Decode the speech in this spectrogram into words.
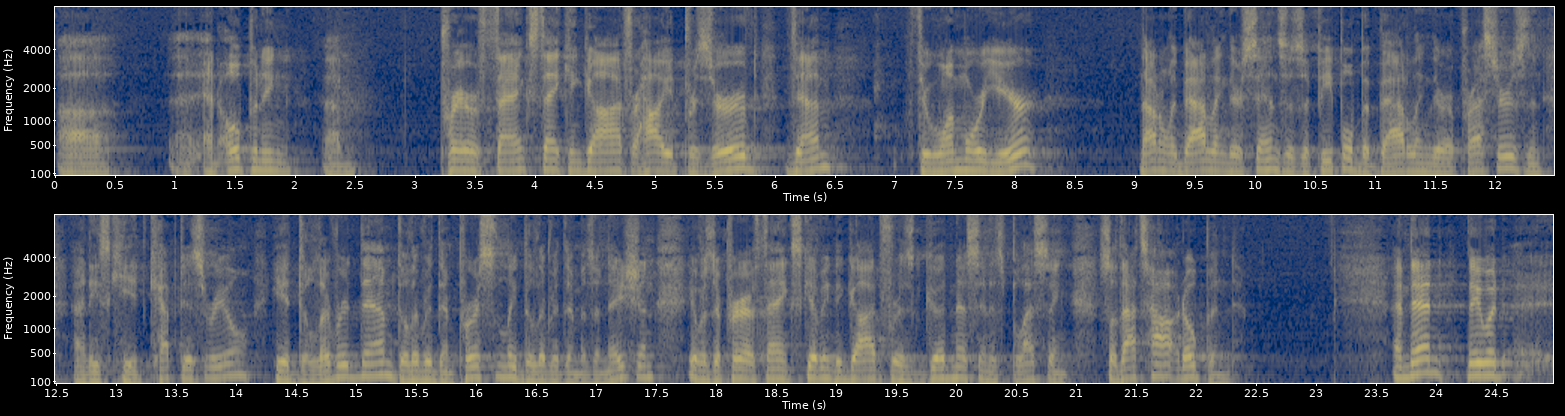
uh, an opening um, prayer of thanks, thanking God for how He had preserved them through one more year not only battling their sins as a people, but battling their oppressors. And, and he had kept Israel. He had delivered them, delivered them personally, delivered them as a nation. It was a prayer of thanksgiving to God for his goodness and his blessing. So that's how it opened. And then they would uh,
